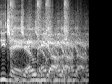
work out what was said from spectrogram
DJ, DJ LBR. LBR.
